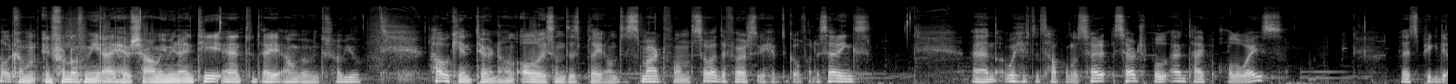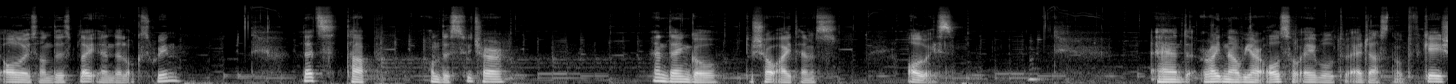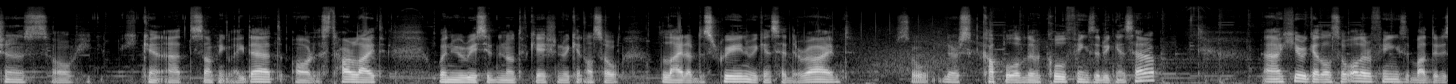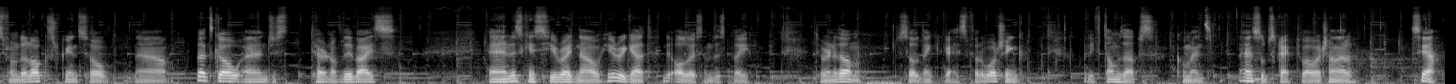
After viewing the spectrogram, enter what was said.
Welcome, in front of me I have Xiaomi Mi 9T and today I'm going to show you how we can turn on always on display on the smartphone. So at the first we have to go for the settings and we have to tap on the search pull and type always. Let's pick the always on display and the lock screen. Let's tap on the switcher and then go to show items always. And right now we are also able to adjust notifications. So he, he can add something like that or the starlight. When we receive the notification, we can also light up the screen. We can set the right. So there's a couple of the cool things that we can set up. Uh, here we got also other things, but that is from the lock screen. So uh, let's go and just turn off the device. And as you can see right now, here we got the always on display. Turn it on. So thank you guys for watching. Leave thumbs ups, comments and subscribe to our channel. See ya!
